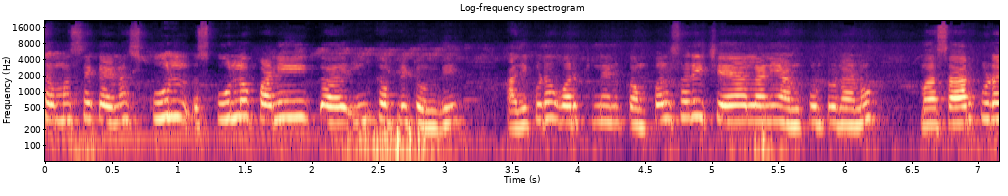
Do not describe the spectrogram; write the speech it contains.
సమస్యకైనా స్కూల్ స్కూల్లో పని ఇన్కంప్లీట్ ఉంది. అది కూడా వర్క్ నేను కంపల్సరీ చేయాలని అనుకుంటున్నాను. మా సార్ కూడా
